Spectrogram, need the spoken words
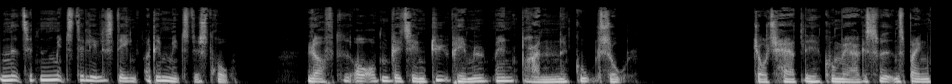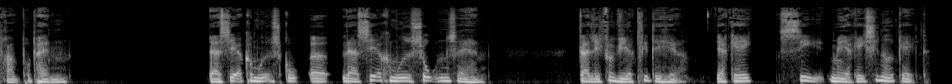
ned til den mindste lille sten og det mindste strå. Loftet over dem blev til en dyb himmel med en brændende gul sol. George Hadley kunne mærke sveden springe frem på panden. Lad os se at komme ud af, sko- øh, lad os se at komme ud af solen, sagde han. Der er lidt for virkeligt det her. Jeg kan ikke se, men jeg kan ikke se noget galt.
